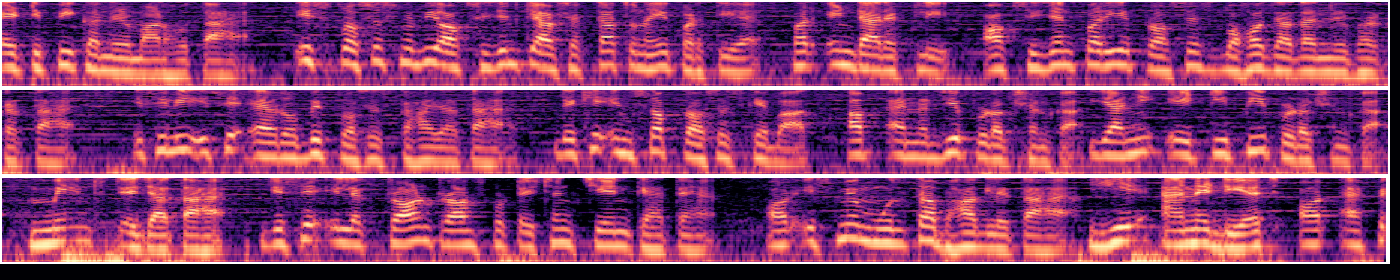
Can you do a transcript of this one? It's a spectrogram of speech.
एटीपी का निर्माण होता है। इस प्रोसेस में भी ऑक्सीजन की आवश्यकता तो नहीं पड़ती है, पर इनडायरेक्टली ऑक्सीजन पर यह प्रोसेस बहुत ज़्यादा निर्भर करता है, इसीलिए इसे एरोबिक प्रोसेस कहा जाता है। देखिए, इन सब प्रोसेस के बाद अब एनर्जी प्रोडक्शन का, यानी एटीपी प्रोडक्शन का मेन स्टेज आता है, जिसे इलेक्ट्रॉन ट्रांसपोर्टेशन चेन कहते हैं, और इसमें मूलतः भाग लेता है। ये एनएडीएच और एफ़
